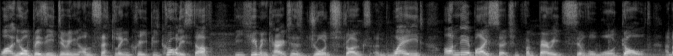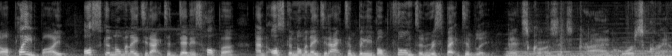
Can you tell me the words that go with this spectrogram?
While you're busy doing unsettling, creepy, crawly stuff, the human characters George Struggs and Wade are nearby searching for buried Civil War gold and are played by Oscar nominated actor Dennis Hopper and Oscar nominated actor Billy Bob Thornton, respectively. That's cause it's dried horse crap.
